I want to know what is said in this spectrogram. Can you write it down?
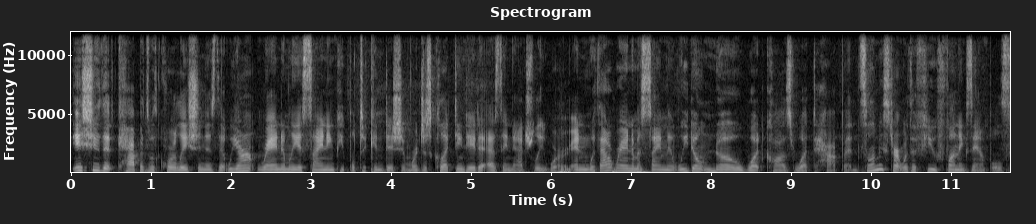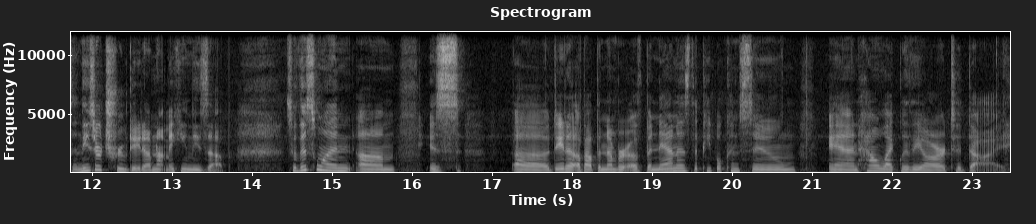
issue that happens with correlation is that we aren't randomly assigning people to condition. We're just collecting data as they naturally were. And without random assignment, we don't know what caused what to happen. So let me start with a few fun examples. And these are true data. I'm not making these up. So this one um, is uh, data about the number of bananas that people consume and how likely they are to die.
